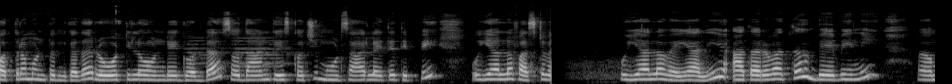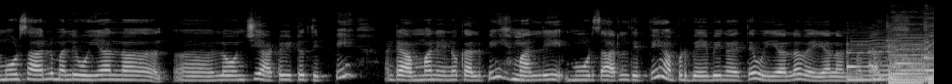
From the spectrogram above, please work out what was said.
పత్రం ఉంటుంది కదా రోటిలో ఉండే గొడ్డ. సో దాన్ని తీసుకొచ్చి మూడు సార్లు అయితే తిప్పి ఉయ్యాల్లో ఫస్ట్ ఉయ్యాల్లో వేయాలి. ఆ తర్వాత బేబీని మూడు సార్లు మళ్ళీ ఉయ్యాల లోంచి అటు ఇటు తిప్పి అంటే అమ్మ నేను కలిపి మళ్ళీ మూడు సార్లు తిప్పి అప్పుడు బేబీని అయితే ఉయ్యాల్లో వేయాలన్నమాట.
